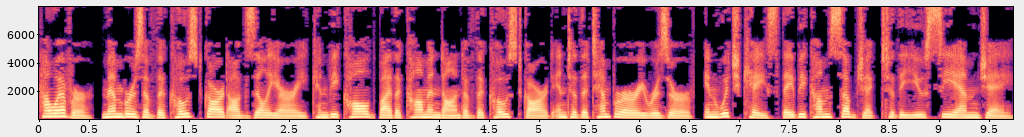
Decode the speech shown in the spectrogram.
However, members of the Coast Guard Auxiliary can be called by the Commandant of the Coast Guard into the temporary reserve, in which case they become subject to the UCMJ.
